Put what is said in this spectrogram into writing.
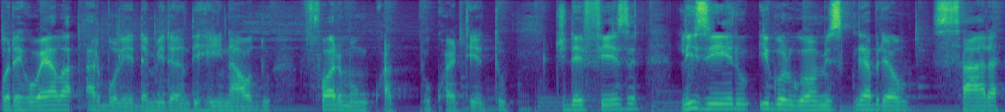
Orejuela, Arboleda, Miranda e Reinaldo formam o quarteto de defesa, Liseiro, Igor Gomes, Gabriel Sara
